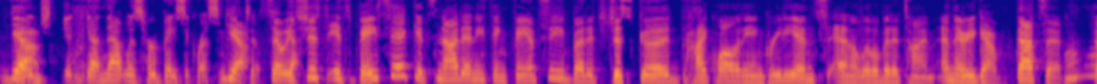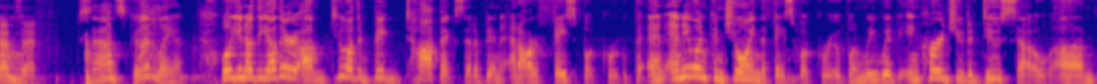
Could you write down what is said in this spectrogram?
Oh, yeah. and she- again, that was her basic recipe Yeah. too. So Yeah. it's just it's basic. It's not anything fancy, but it's just good, high quality ingredients and a little bit of time. And there you go. That's it. That's mm. it. Sounds good, Lian. Well, you know, the other um, two other big topics that have been at our Facebook group, and anyone can join the Facebook group, and we would encourage you to do so. Um,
